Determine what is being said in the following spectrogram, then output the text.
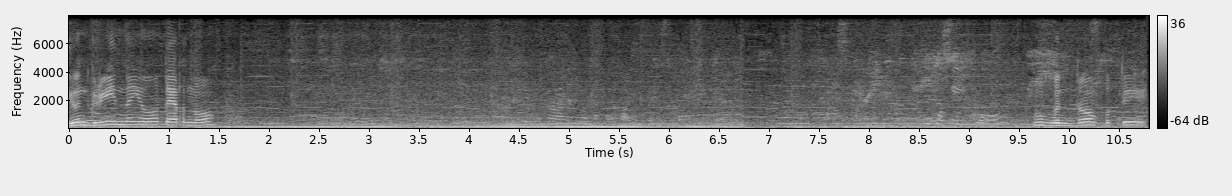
Yun, green na yun, terno. Oh, ganda, puti.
